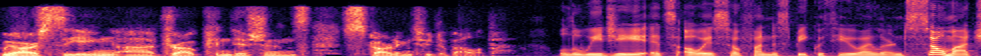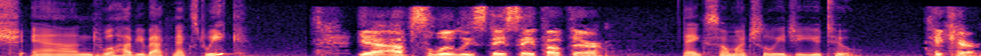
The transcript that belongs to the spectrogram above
we are seeing uh, drought conditions starting to develop. Well, Luigi, it's always so fun to speak with you. I learned so much, and we'll have you back next week. Yeah, absolutely. Stay safe out there. Thanks so much, Luigi. You too. Take care.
